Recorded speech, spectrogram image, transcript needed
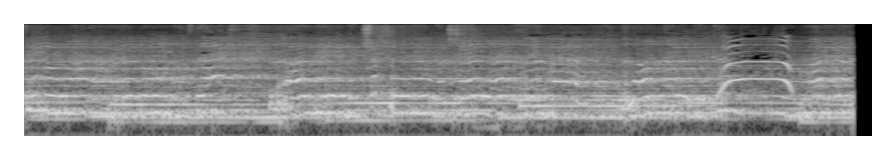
single line, I. But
